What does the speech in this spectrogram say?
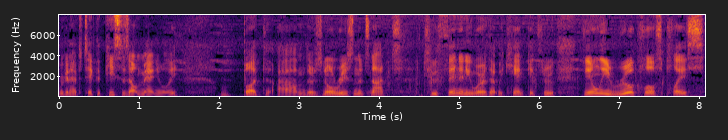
We're gonna have to take the pieces out manually, but um, there's no reason it's not too thin anywhere that we can't get through. The only real close place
